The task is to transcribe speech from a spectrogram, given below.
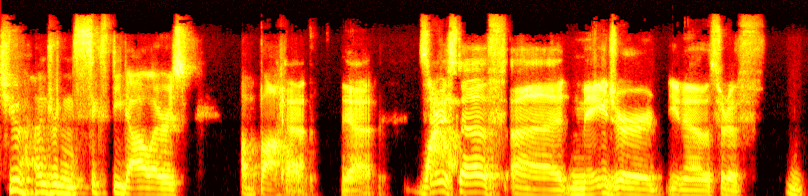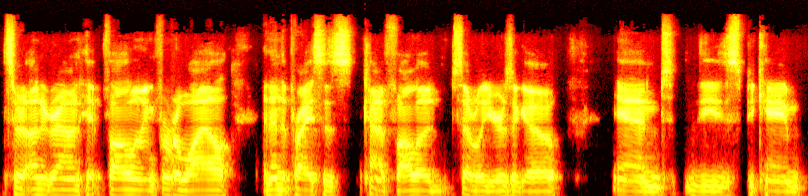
$260 a bottle. Yeah. yeah. Wow. Serious stuff. Uh, major, you know, sort of sort of underground hip following for a while. And then the prices kind of followed several years ago. And these became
